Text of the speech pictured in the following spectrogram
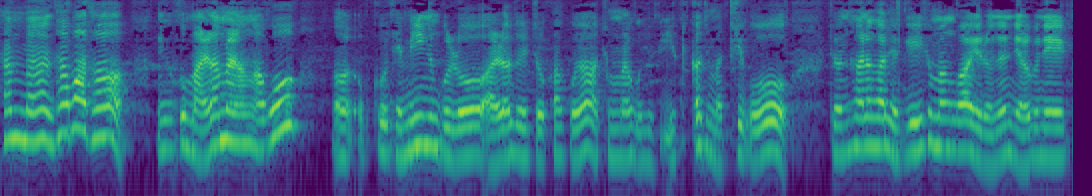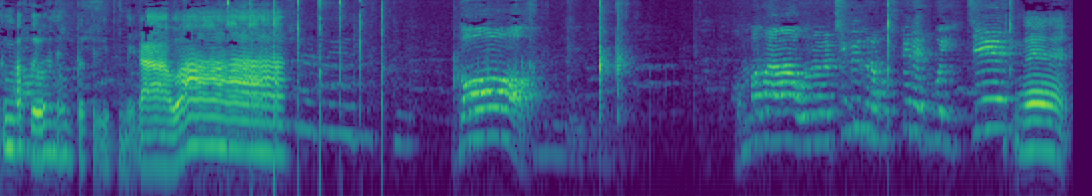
한번 사봐서 이거 그 말랑말랑하고 어, 그 재미있는 걸로 알려드리도록 하고요. 정말 그 여기까지 마치고 전 하나가 되기 소망과 이루는 여러분의 큰 박수로 환영 부탁드리겠습니다. 와. 너 엄마가 오늘 책 읽으라고 숙제를 해준 거 있지? 네.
